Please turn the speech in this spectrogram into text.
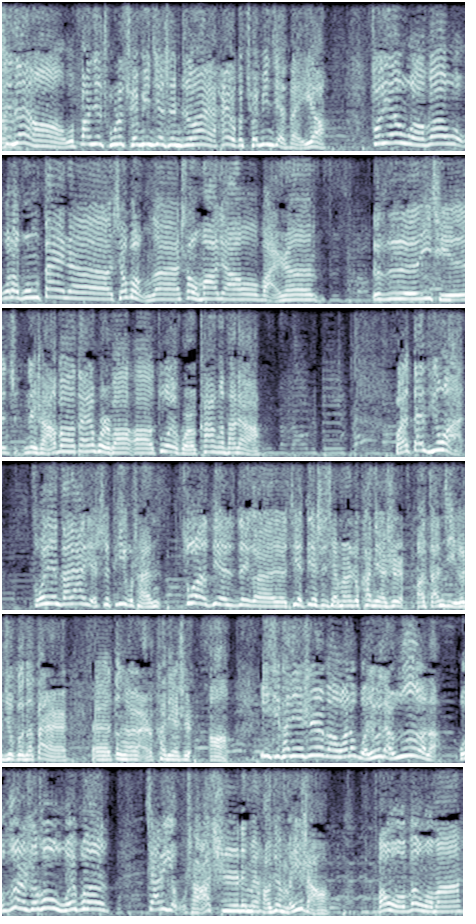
现在啊，我发现除了全民健身之外，还有个全民减肥呀。昨天我和我我老公带着小猛子上我妈家，晚上就是一起那啥吧，待会儿吧，啊，坐一会儿看看他俩。完待挺晚，昨天咱俩也是屁股沉，坐在电这个电电视前面就看电视啊，咱几个就搁那戴耳呃瞪小眼儿看电视啊，一起看电视吧。完了我就有点饿了，我饿了之后我也不知道家里有啥吃的没，好像没啥。完我问我妈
